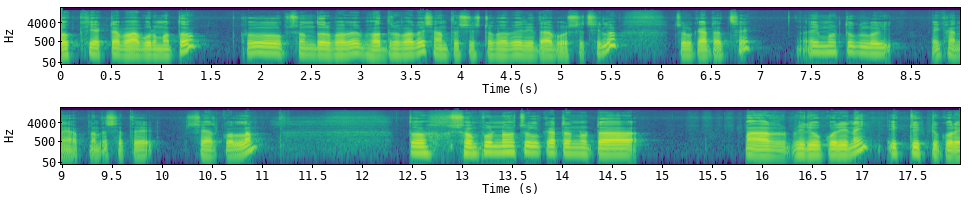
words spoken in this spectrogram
লক্ষ্মী একটা বাবুর মতো খুব সুন্দরভাবে, ভদ্রভাবে, শান্তশিষ্টভাবে হৃদা বসেছিল, চুল কাটাচ্ছে। এই মুহূর্তগুলোই এখানে আপনাদের সাথে শেয়ার করলাম। তো সম্পূর্ণ চুল কাটানোটা আর ভিডিও করি নাই, একটু একটু করে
